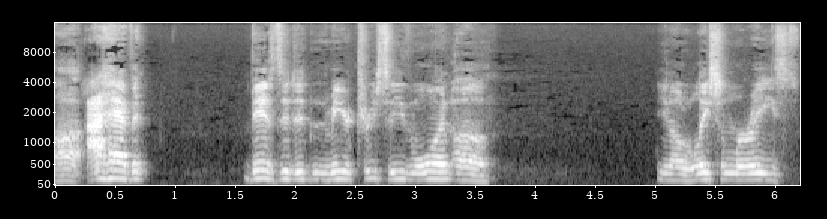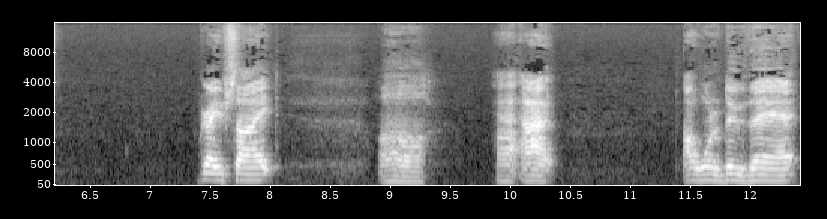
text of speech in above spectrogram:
Uh, I haven't visited me or Teresa either one. Uh, you know, Lisa Marie's gravesite. Uh, I I, I want to do that.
